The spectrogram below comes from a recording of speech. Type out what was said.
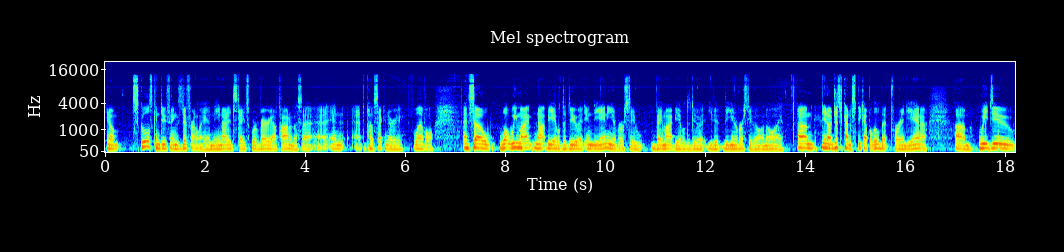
you know schools can do things differently. In the United States, we're very autonomous at, at, at the post secondary level. And so, what we might not be able to do at Indiana University, they might be able to do at the University of Illinois. Um, you know, just to kind of speak up a little bit for Indiana, um, we do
